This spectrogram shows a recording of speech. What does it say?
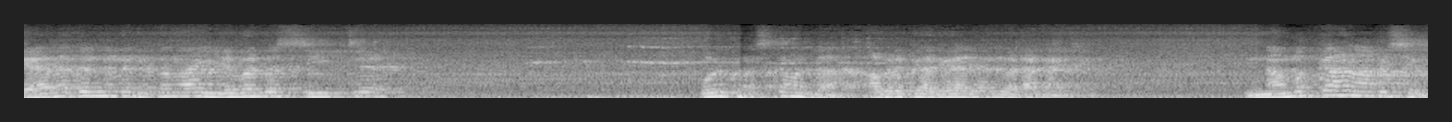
കേരളത്തിൽ നിന്ന് കിട്ടുന്ന ഇരുപത് സീറ്റ് ഒരു പ്രശ്നമല്ല അവർക്ക് അധികാരത്തിൽ വരാനായിട്ട്. നമുക്കാണ് ആവശ്യം.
